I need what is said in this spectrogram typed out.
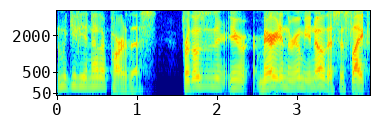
let me give you another part of this. For those of you married in the room, you know this. It's like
